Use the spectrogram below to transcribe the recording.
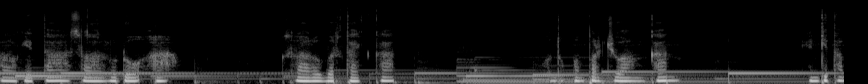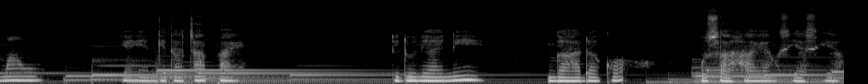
kalau kita selalu doa, selalu bertekad untuk memperjuangkan yang kita mau, yang ingin kita capai. Di dunia ini nggak ada kok usaha yang sia-sia.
